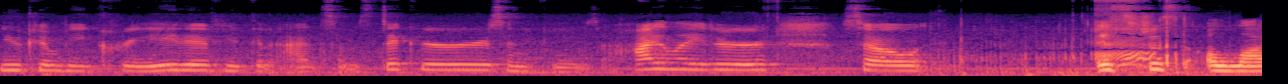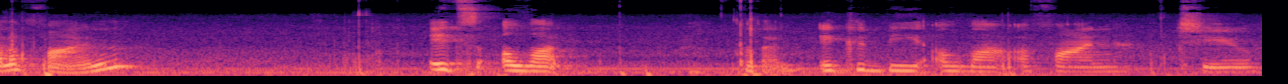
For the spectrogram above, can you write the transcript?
you can be creative, you can add some stickers and you can use a highlighter. So it's just a lot of fun it's a lot, hold on, it could be a lot of fun to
